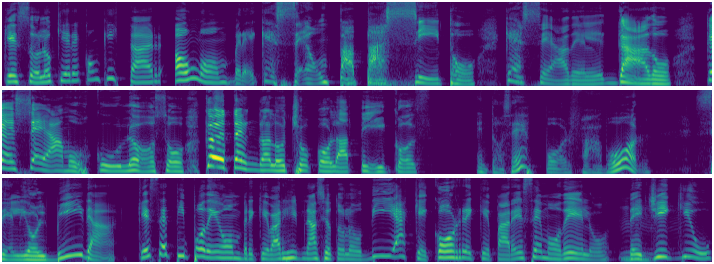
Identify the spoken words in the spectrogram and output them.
que solo quiere conquistar a un hombre que sea un papacito, que sea delgado, que sea musculoso, que tenga los chocolaticos. Entonces, por favor, se le olvida que ese tipo de hombre que va al gimnasio todos los días, que corre, que parece modelo de. GQ,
